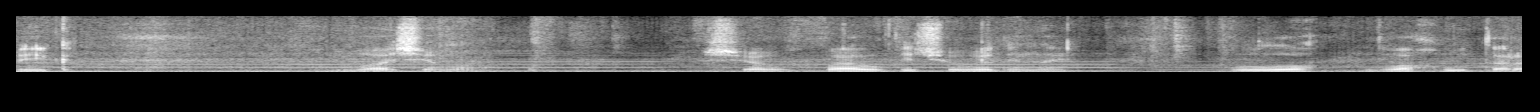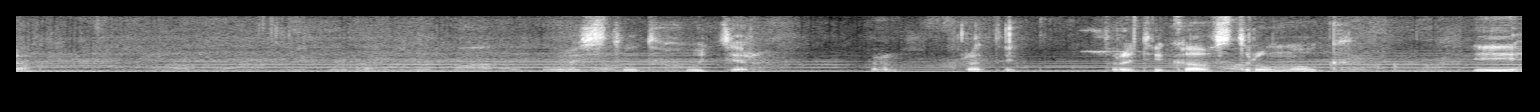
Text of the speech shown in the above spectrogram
рік. Бачимо, що в балці Чувиліної було два хутора. Ось тут хутір протікав струмок. І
